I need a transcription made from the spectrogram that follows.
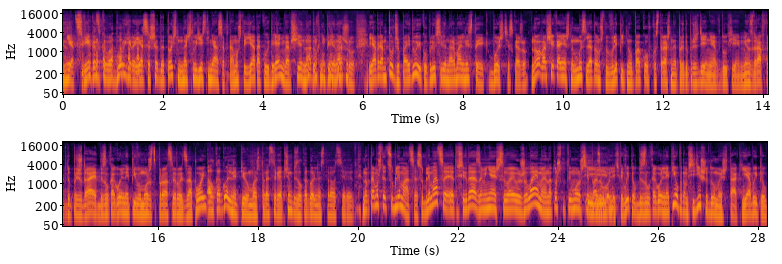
Нет, с веганского бургера я совершенно точно начну есть мясо, потому что я такую дрянь вообще на дух не переношу. Я прям тут же пойду и куплю себе нормальный стейк, больше тебе скажу. Но вообще, конечно, мысль о том, чтобы влепить на упаковку страшное предупреждение в духе Минздрав предупреждает, безалкогольное пиво может спровоцировать запой. Алкогольное пиво может спровоцировать. А почему безалкогольное спровоцирует? Ну, потому что это сублимация. Сублимация — это всегда заменяешь свое желаемое на то, что ты можешь себе И? позволить. Ты выпил безалкогольное пиво, потом сидишь и думаешь, так, я выпил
